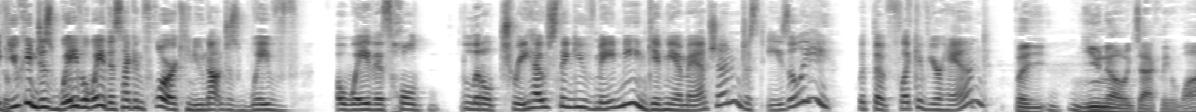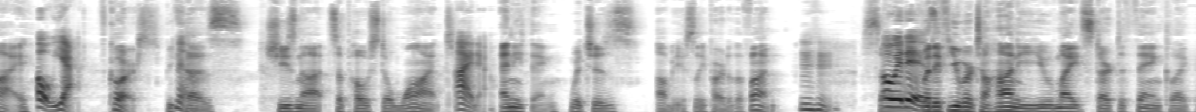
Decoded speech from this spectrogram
If The- you can just wave away the second floor, can you not just wave away this whole little treehouse thing you've made me and give me a mansion just easily with the flick of your hand? But you know exactly why, Oh yeah, of course, because she's not supposed to want I know. anything, which is obviously part of the fun. hmm So, Oh, it is. But if you were Tahani, you might start to think like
